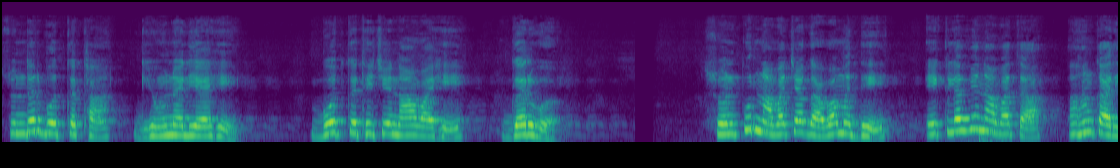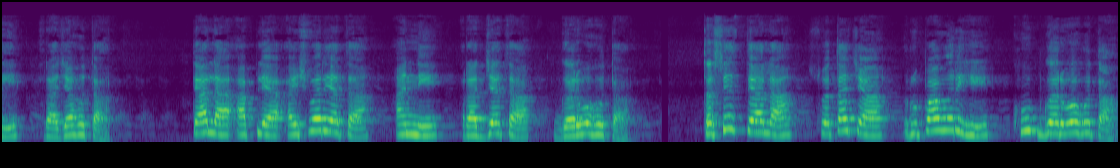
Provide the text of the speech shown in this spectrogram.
सुंदर बोधकथा घेऊन आली आहे. बोधकथेचे नाव आहे गर्व. सोनपूर नावाच्या गावामध्ये एकलव्य नावाचा अहंकारी राजा होता. त्याला आपल्या ऐश्वर्याचा आणि राज्याचा गर्व होता. तसेच त्याला स्वतःच्या रूपावरही खूप गर्व होता.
